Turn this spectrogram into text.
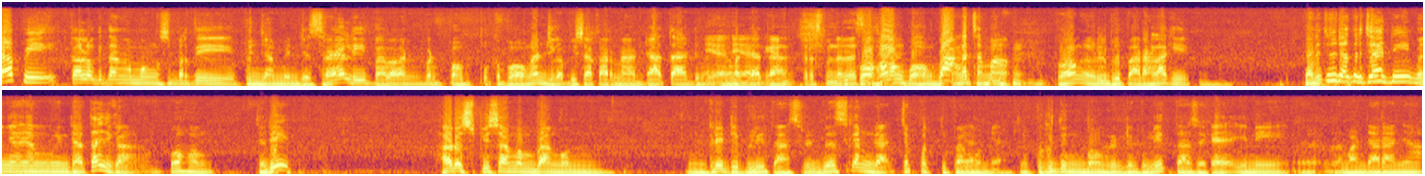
Tapi kalau kita ngomong seperti Benjamin Disraeli bahwa kan kebohongan juga bisa karena data dengan, dengan iya, data. dengan terus-menerus bohong, gitu. bohong banget sama bohong lebih parah lagi. Dan itu sudah terjadi banyak yang main data juga bohong. Jadi harus bisa membangun hmm, kredibilitas. Kredibilitas kan nggak cepat dibangun Iya, ya. Begitu membangun kredibilitas ya kayak ini eh, wawancaranya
